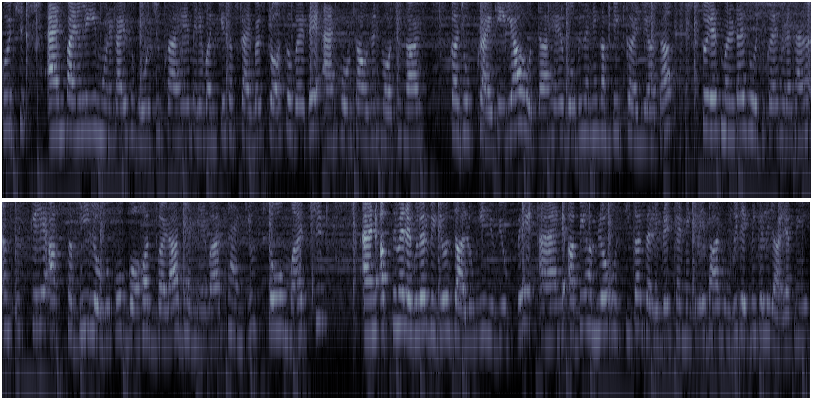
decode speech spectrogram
कुछ। एंड फाइनली ये मोनेटाइज हो चुका है। मेरे वन के सब्सक्राइबर्स क्रॉस हो गए थे and four thousand watching hours का जो क्राइटेरिया होता है वो भी मैंने कंप्लीट कर लिया था। सो येस मोनेटाइज हो चुका है मेरा चैनल एंड उसके लिए आप सभी लोगों को बहुत बड़ा धन्यवाद। Thank you so much and अब से मैं रेगुलर वीडियोस डालूँगी यूट्यूब पे। एंड अभी हम लोग उसी का सेलिब्रेट करने के लिए बाहर मूवी देखने के लिए जा रहे हैं। अपनी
